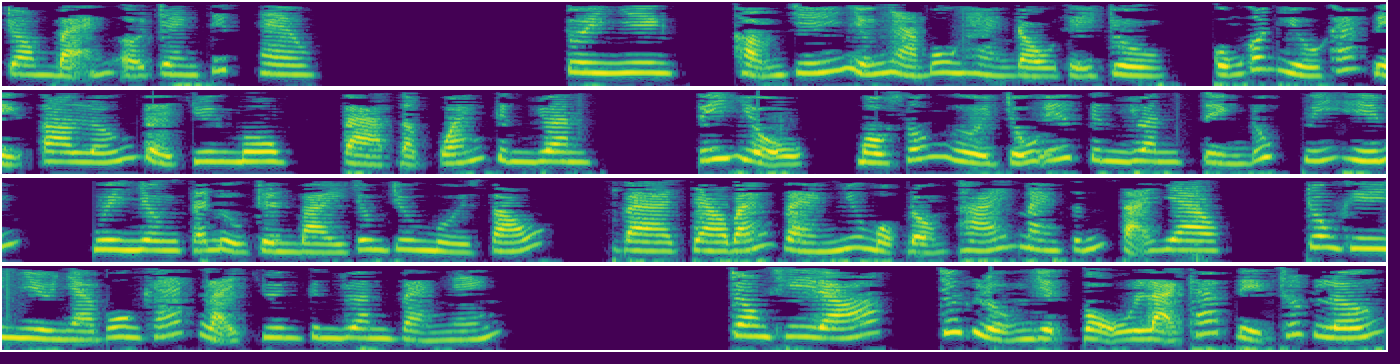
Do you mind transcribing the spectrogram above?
trong bảng ở trang tiếp theo. Tuy nhiên, Thậm chí những nhà buôn hàng đầu thị trường cũng có nhiều khác biệt to lớn về chuyên môn và tập quán kinh doanh. Ví dụ, một số người chủ yếu kinh doanh tiền đúc quý hiếm, nguyên nhân sẽ được trình bày trong chương 16, và chào bán vàng như một động thái mang tính xã giao, trong khi nhiều nhà buôn khác lại chuyên kinh doanh vàng nén. Trong khi đó, chất lượng dịch vụ lại khác biệt rất lớn,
